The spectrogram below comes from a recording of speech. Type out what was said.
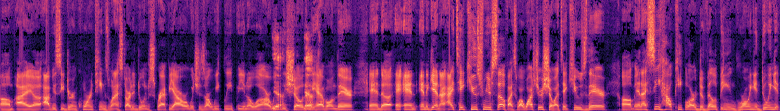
Um, I uh, obviously during quarantine is when I started doing the Scrappy Hour, which is our weekly, you know, uh, our weekly yeah. show that yeah. we have on there. And uh, and and again, I, I, take cues from yourself. I so I watch your show. I take cues there. Um, and I see how people are developing and growing and doing it.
